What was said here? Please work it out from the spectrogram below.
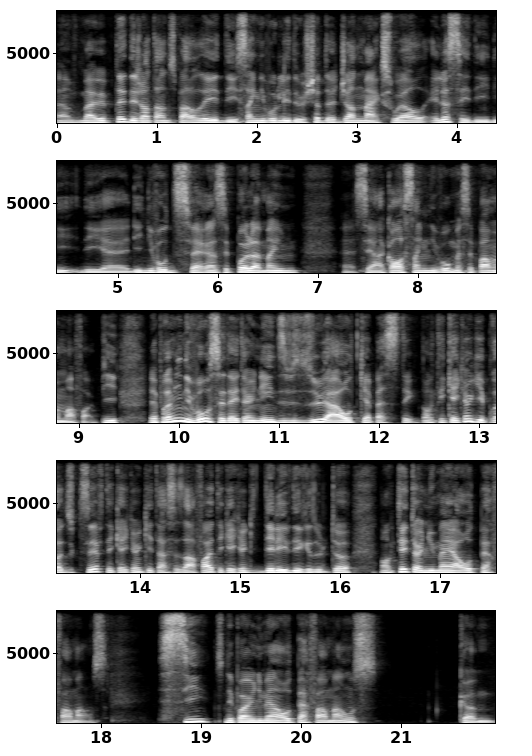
vous m'avez peut-être déjà entendu parler des cinq niveaux de leadership de John Maxwell. Et là, c'est des, des, des, niveaux différents. C'est pas le même. C'est encore cinq niveaux, mais c'est pas la même affaire. Puis le premier niveau, c'est d'être un individu à haute capacité. Donc, tu es quelqu'un qui est productif, tu es quelqu'un qui est à ses affaires, tu es quelqu'un qui délivre des résultats. Donc, tu es un humain à haute performance. Si tu n'es pas un humain à haute performance, comme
